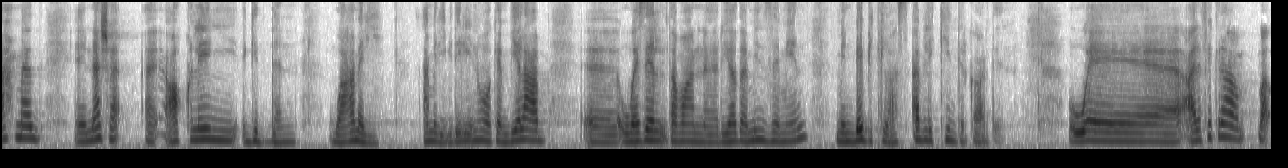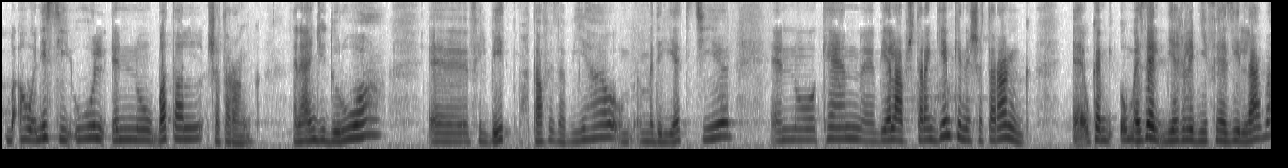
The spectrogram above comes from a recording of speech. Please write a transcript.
أحمد نشأ عقلاني جدا وعملي عملي بدليل إن هو كان بيلعب آه، وما زال طبعا رياضة من زمان من baby class قبل ال kindergarten وعلى فكرة هو نسي يقول إنه بطل شطرنج. أنا عندي دروع آه، في البيت محتفظة بيها وميداليات كتير إنه كان بيلعب شطرنج. يمكن الشطرنج وكان وما زال بيغلبني في هذه اللعبة.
